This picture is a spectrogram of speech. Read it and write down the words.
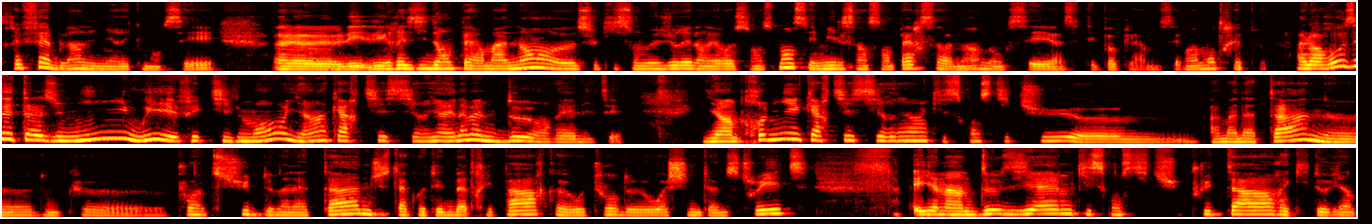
très faible hein, numériquement. C'est les, résidents permanents, ceux qui sont mesurés dans les recensements, c'est 1500 personnes, donc c'est à cette époque-là, c'est vraiment très peu. Alors aux États-Unis, oui, effectivement, il y a un quartier syrien, il y en a même deux en réalité. Il y a un premier quartier syrien qui se constitue euh, à Manhattan, euh, donc euh, pointe sud de Manhattan, juste à côté de Battery Park, autour de Washington Street. Et il y en a un deuxième qui se constitue plus tard et qui devient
